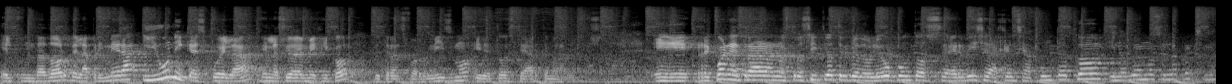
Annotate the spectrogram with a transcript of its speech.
el fundador de la primera y única escuela en la Ciudad de México de transformismo y de todo este arte maravilloso. Eh, recuerden entrar a nuestro sitio www.serviciodeagencia.com y nos vemos en la próxima.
